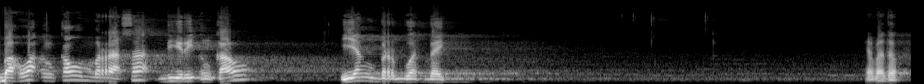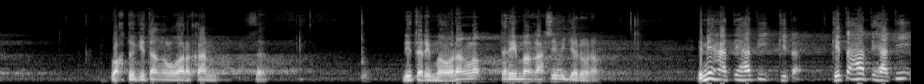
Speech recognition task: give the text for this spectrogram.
bahwa engkau merasa diri engkau yang berbuat baik. Ya betul. Waktu kita mengeluarkan diterima orang lo, terima kasih ujar orang. Ini hati-hati kita. Kita hati-hati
